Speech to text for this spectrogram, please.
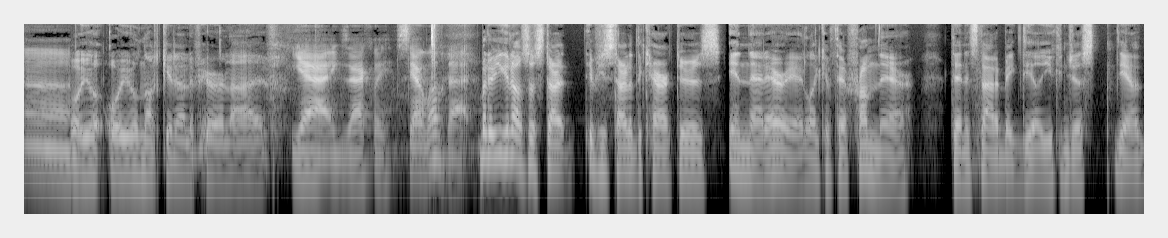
or you'll or you'll not get out of here alive. Yeah, exactly. See, I love that. But if you can also start if you started the characters in that area, like if they're from there, then it's not a big deal. You can just you know,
